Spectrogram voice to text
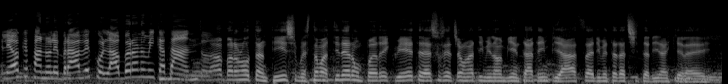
Le oche fanno le brave collaborano mica tanto? Collaborano tantissimo, stamattina era un po' irrequieta, adesso si è già un attimino ambientata in piazza, è diventata cittadina anche lei.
